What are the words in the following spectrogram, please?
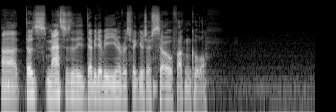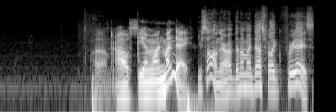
Uh, those Masters of the WWE Universe figures are so fucking cool. Um, I'll see him on Monday. you saw him there. I've been on my desk for like three days.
